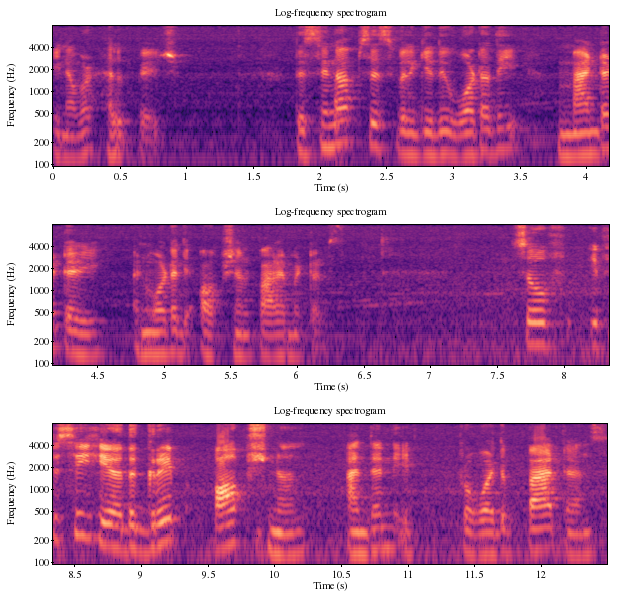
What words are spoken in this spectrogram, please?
in our help page. The synopsis will give you what are the mandatory and what are the optional parameters. So if you see here the grep optional and then it provide the patterns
